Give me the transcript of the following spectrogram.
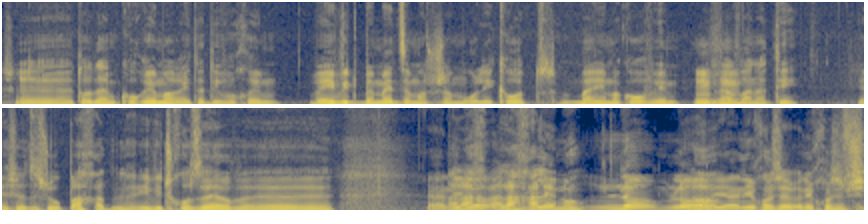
שאתה יודע, הם קוראים הרי את הדיווחים, ואיביץ' באמת זה משהו שאמור לקרות בימים הקרובים, להבנתי. יש איזשהו פחד, איביץ' חוזר והלך לא- הלך עלינו? לא, לא, לא? אני חושב, אני חושב ש...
